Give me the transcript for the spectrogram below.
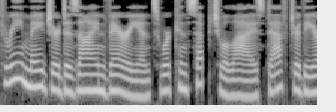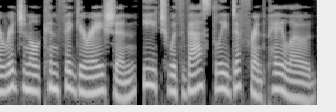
Three major design variants were conceptualized after the original configuration, each with vastly different payloads.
